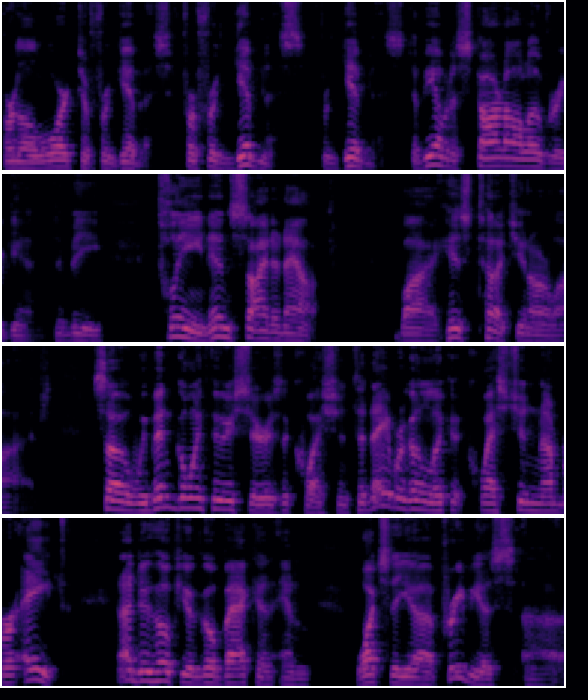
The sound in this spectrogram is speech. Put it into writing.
for the Lord to forgive us, for forgiveness, forgiveness, to be able to start all over again, to be clean inside and out by His touch in our lives. So we've been going through a series of questions. Today we're going to look at question number eight. And I do hope you'll go back and, and watch the uh, previous uh,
